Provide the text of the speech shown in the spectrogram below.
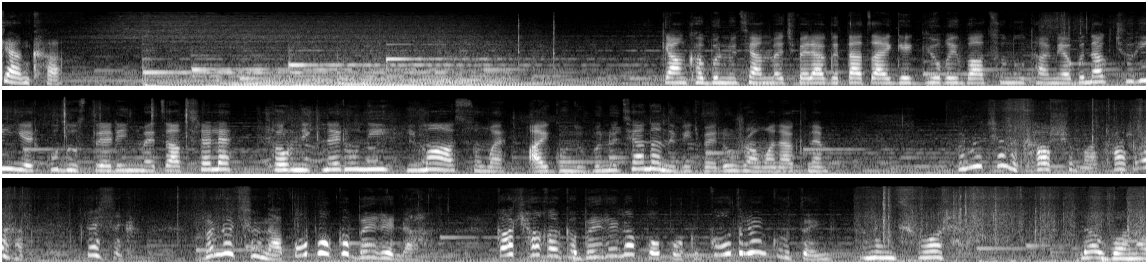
Կյանքա։ Կյանքը բնության մեջ վերագտած այգեգ գյուղի 68-ամյա բնակչուհին երկու դուստրերին մեծացրել է, թորնիկներ ունի, հիմա ասում է, այգուն ու բնությանը նվիրվելու ժամանակն է։ Բնությունը քաշում է, քաշ, տեսեք, բնությունա պոպոկը բերելա, կաչաղակը բերելա պոպոկը, կոտրենք ուտենք։ Ինձ որ լավ բանա,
